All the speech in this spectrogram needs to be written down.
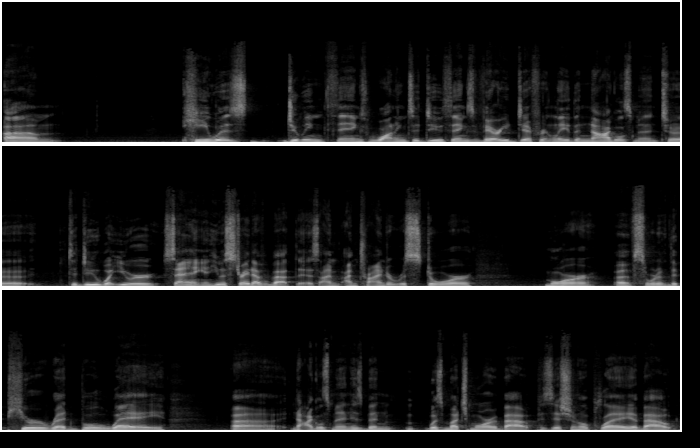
Um, he was doing things, wanting to do things very differently than Nagelsmann to to do what you were saying, and he was straight up about this. I'm I'm trying to restore more of sort of the pure Red Bull way uh, Nagelsmann has been was much more about positional play, about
